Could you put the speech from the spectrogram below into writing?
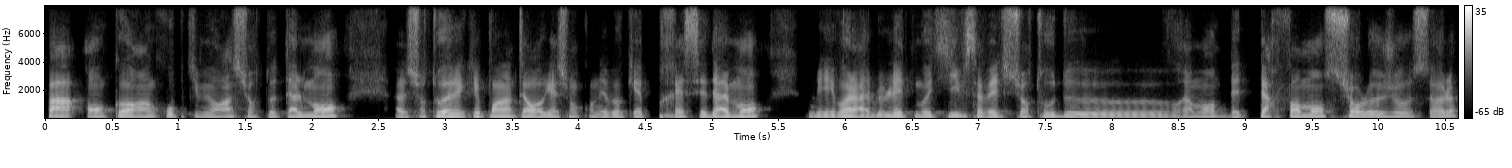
pas encore un groupe qui me rassure totalement, euh, surtout avec les points d'interrogation qu'on évoquait précédemment. Mais voilà, le leitmotiv, ça va être surtout de vraiment d'être performant sur le jeu au sol.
